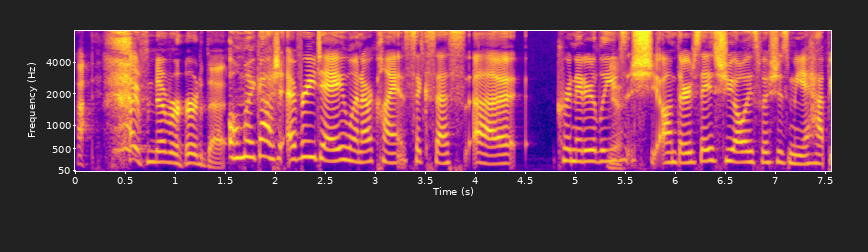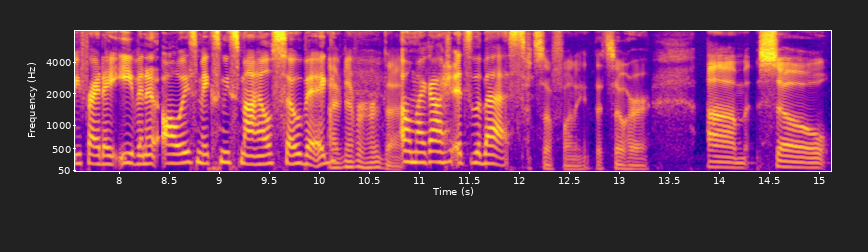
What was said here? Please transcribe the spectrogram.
I've never heard that. Oh my gosh! Every day when our client success uh, coordinator leaves Yeah. she, on Thursdays, she always wishes me a happy Friday Eve, and it always makes me smile so big. I've never heard that. oh my gosh, it's the best. That's so funny. That's so her. Um, so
